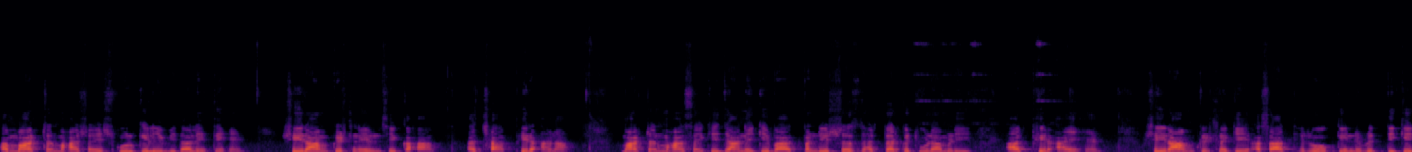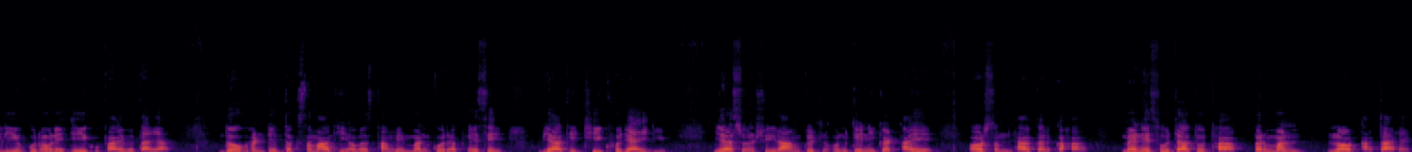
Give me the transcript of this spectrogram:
अब मास्टर महाशय स्कूल के लिए विदा लेते हैं। श्री रामकृष्ण ने उनसे कहा अच्छा फिर आना। मास्टर महाशय के जाने के बाद पंडित शशधर तर्क चूड़ामणि आज फिर आए हैं। श्री रामकृष्ण के असाध्य रोग के निवृत्ति के लिए उन्होंने एक उपाय बताया। दो घंटे तक समाधि अवस्था में मन को रखने से व्याधि ठीक हो जाएगी। यह सुन श्री रामकृष्ण उनके निकट आए और समझा कर कहा, मैंने सोचा तो था, पर मन लौट आता है।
